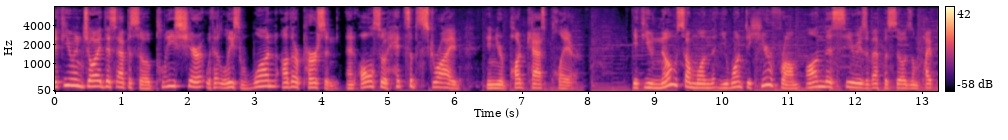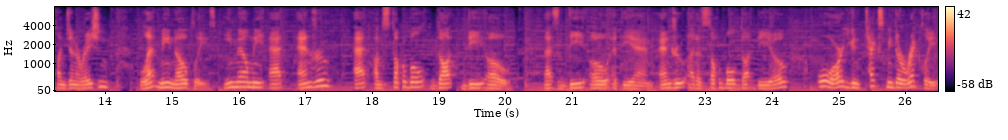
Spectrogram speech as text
If you enjoyed this episode, please share it with at least one other person and also hit subscribe in your podcast player. If you know someone that you want to hear from on this series of episodes on pipeline generation, let me know, please. Email me at andrew at unstoppable.do. That's D-O at the end. Andrew at unstoppable.do. Or you can text me directly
